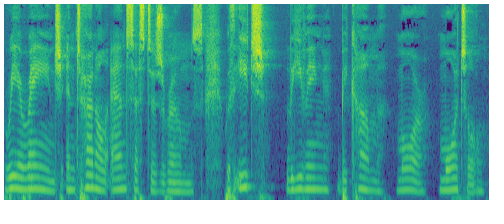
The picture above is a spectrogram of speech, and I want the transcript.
rearrange internal ancestors' rooms, with each leaving become more mortal.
